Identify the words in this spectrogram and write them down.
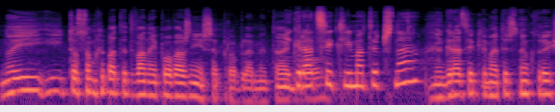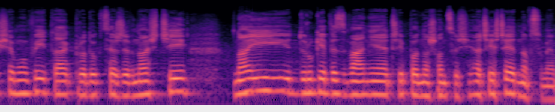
No i, i to są chyba te dwa najpoważniejsze problemy. Tak? Migracje klimatyczne? Migracje klimatyczne, o których się mówi, tak, produkcja żywności. No i drugie wyzwanie, czyli podnoszący się, a czy jeszcze jedno w sumie,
